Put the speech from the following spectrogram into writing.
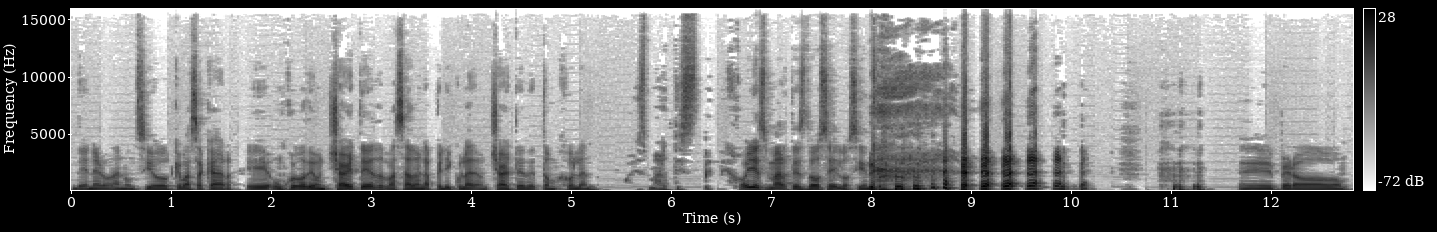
de enero anunció que va a sacar eh, un juego de Uncharted basado en la película de Uncharted de Tom Holland. Es martes, pendejo. Hoy es martes 12, lo siento. Eh, pero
